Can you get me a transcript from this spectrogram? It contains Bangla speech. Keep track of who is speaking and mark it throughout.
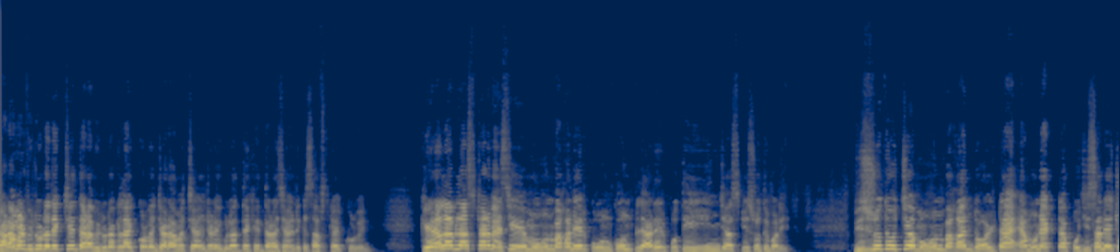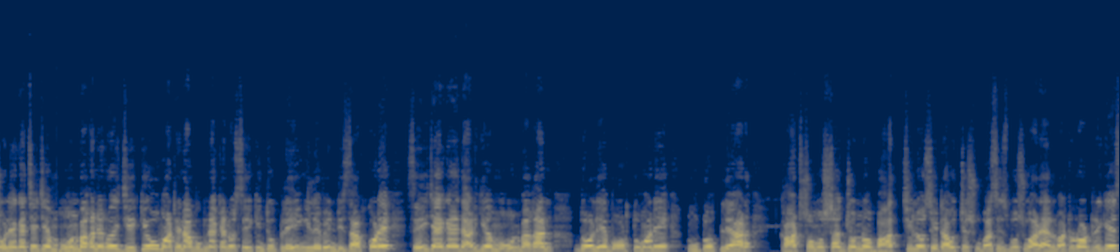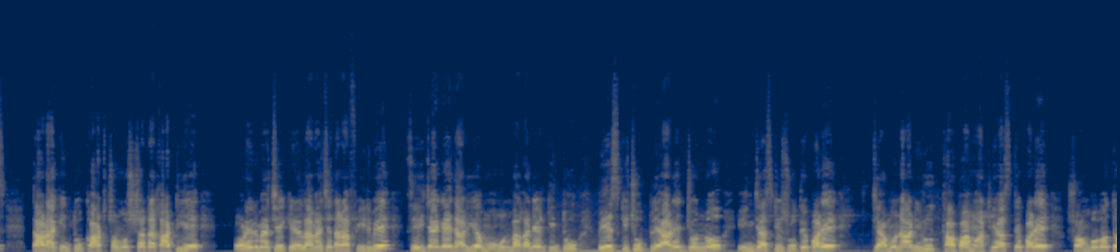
Speaker 1: যারা আমার ভিডিওটা দেখছেন, তারা ভিডিওটাকে লাইক করবেন। যারা আমার চ্যানেলটা রেগুলার দেখেন, তারা চ্যানেলটাকে সাবস্ক্রাইব করবেন। কেরালা ব্লাস্টার ম্যাচে মোহনবাগানের কোন কোন প্লেয়ারের প্রতি ইনজাস্টিস হতে পারে? বিশেষত হচ্ছে মোহনবাগান দলটা এমন একটা পজিশনে চলে গেছে যে মোহনবাগানের হয়ে যে কেউ মাঠে নামুক না কেন, সে কিন্তু প্লেয়িং ইলেভেন ডিজার্ভ করে। সেই জায়গায় দাঁড়িয়ে মোহনবাগান দলে বর্তমানে দুটো প্লেয়ার কাঠ সমস্যার জন্য বাদ ছিল সেটা হচ্ছে সুভাশিস বসু আর অ্যালবার্টো রড্রিগেস তারা কিন্তু কাঠ সমস্যাটা কাটিয়ে পরের ম্যাচে, কেরালা ম্যাচে তারা ফিরবে। সেই জায়গায় দাঁড়িয়ে মোহনবাগানের কিন্তু বেশ কিছু প্লেয়ারের জন্য ইনজাস্টিস হতে পারে। যেমন আনিরুদ্ধ থাপা মাঠে আসতে পারে। সম্ভবত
